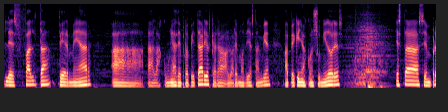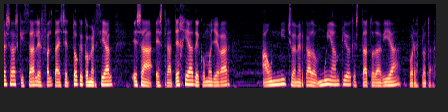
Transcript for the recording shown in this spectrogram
les falta permear a, las comunidades de propietarios, que ahora lo haremos de ellas también, a pequeños consumidores. Estas empresas quizás les falta ese toque comercial, esa estrategia de cómo llegar a un nicho de mercado muy amplio que está todavía por explotar.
